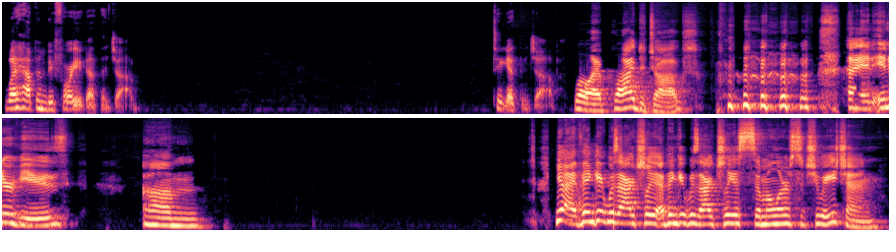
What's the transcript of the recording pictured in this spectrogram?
What happened before you got the job to get the job? Well, I applied to jobs. I had interviews. Um, yeah, I think it was actually. I think it was actually a similar situation.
